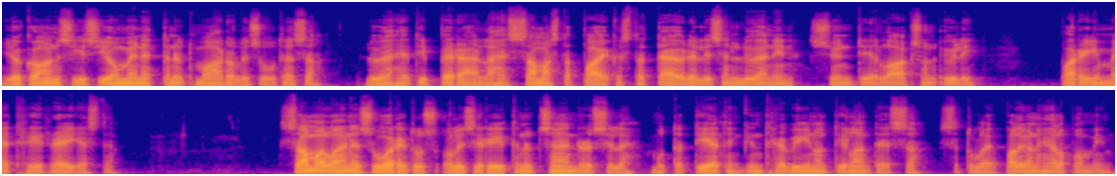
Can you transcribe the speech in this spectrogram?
joka on siis jo menettänyt mahdollisuutensa, lyö heti perään lähes samasta paikasta täydellisen lyönnin syntien laakson yli, pariin metriin reiästä – Samanlainen suoritus olisi riittänyt Sandersille, mutta tietenkin Trevinon tilanteessa se tulee paljon helpommin.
